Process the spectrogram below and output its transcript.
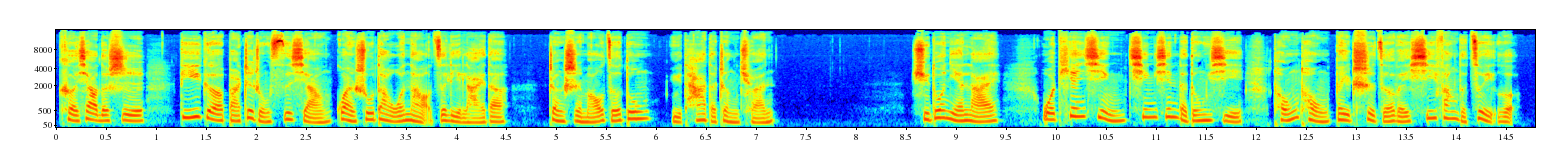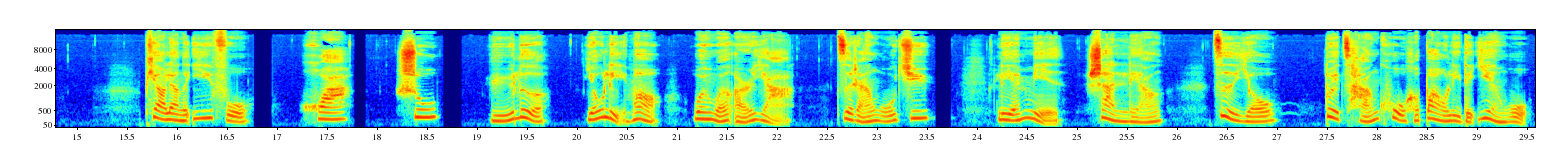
可笑的是，第一个把这种思想灌输到我脑子里来的，正是毛泽东与他的政权。许多年来，我天性清新的东西，统统被斥责为西方的罪恶。漂亮的衣服、花、书、娱乐。有礼貌、温文尔雅、自然无拘、怜悯、善良、自由，对残酷和暴力的厌恶，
